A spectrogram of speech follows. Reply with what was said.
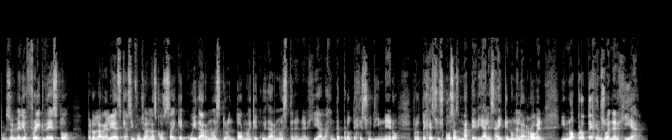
porque soy medio freak de esto, pero la realidad es que así funcionan las cosas. Hay que cuidar nuestro entorno, hay que cuidar nuestra energía. La gente protege su dinero, protege sus cosas materiales, ay, que no me la roben. Y no protegen su energía,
